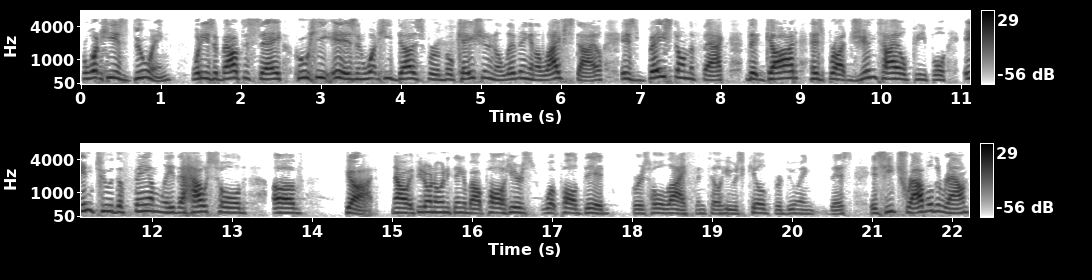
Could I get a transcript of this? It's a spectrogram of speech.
for what he is doing what he's about to say, who he is, and what he does for a vocation and a living and a lifestyle is based on the fact that God has brought Gentile people into the family, the household of God. Now, if you don't know anything about Paul, here's what Paul did for his whole life until he was killed for doing this is he traveled around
